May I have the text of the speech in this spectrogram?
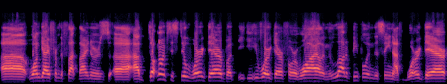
uh, one guy from the flatliners uh, i don't know if he still worked there but he, he, worked there for a while and a lot of people in the scene have worked there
